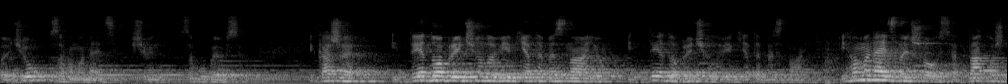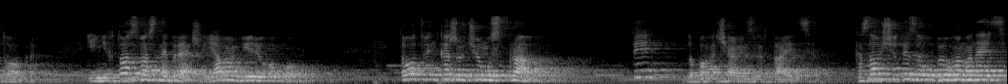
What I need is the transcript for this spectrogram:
той чув за гаманець, що він загубився. І каже: І ти добрий чоловік, я тебе знаю, і ти добрий чоловік, я тебе знаю. І гаманець знайшовся також добре. І ніхто з вас не бреше, я вам вірю обом. Та от він каже, в чому справа? Ти, до багача він звертається, казав, що ти загубив гаманець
